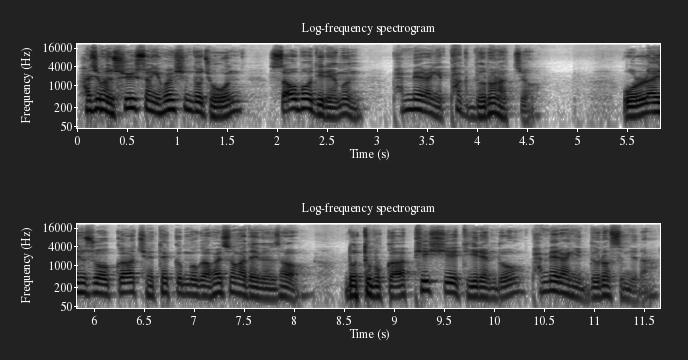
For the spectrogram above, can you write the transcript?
하지만 수익성이 훨씬 더 좋은 서버 D램은 판매량이 팍 늘어났죠. 온라인 수업과 재택근무가 활성화되면서 노트북과 PC의 D램도 판매량이 늘었습니다.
